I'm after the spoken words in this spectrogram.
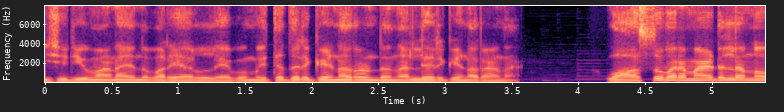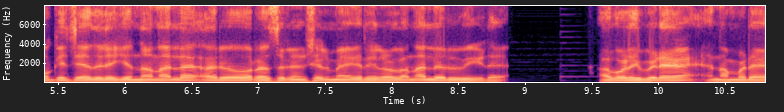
ഐശ്വര്യമാണ് എന്ന് പറയാറില്ലേ അപ്പോൾ മുറ്റത്തൊരു കിണറുണ്ട്. നല്ലൊരു കിണറാണ്. വാസ്തുപരമായിട്ടെല്ലാം നോക്കി ചെയ്തിരിക്കുന്ന നല്ല ഒരു റെസിഡൻഷ്യൽ മേഖലയിലുള്ള നല്ലൊരു വീട്. അപ്പോൾ ഇവിടെ നമ്മുടെ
